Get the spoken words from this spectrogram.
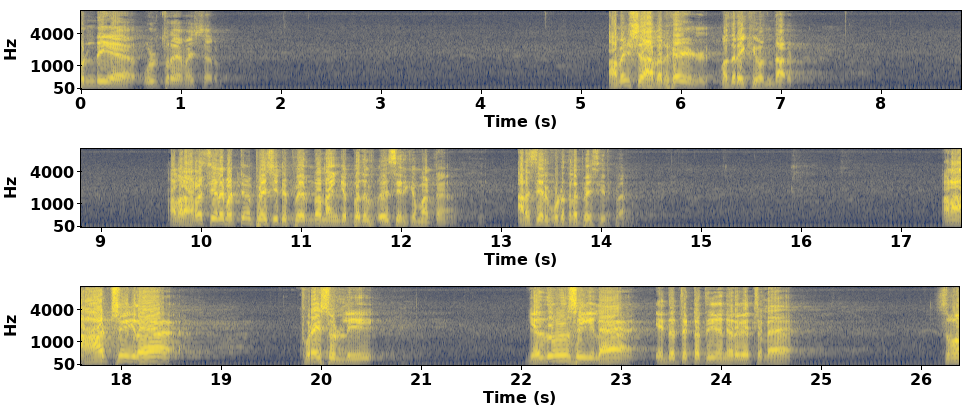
ஒன்றிய உள்துறை அமைச்சர் அமித்ஷா அவர்கள் மதுரைக்கு வந்தார். அவர் அரசியலை மட்டும் பேசிட்டு போயிருந்தா நான் இங்க பதில் பேசியிருக்க மாட்டேன். அரசியல் கூட்டத்தில் பேசியிருப்பேன். ஆனா ஆட்சியில் குறை சொல்லி எதுவும் செய்யல எந்த திட்டத்தையும் நிறைவேற்றல. சும்மா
